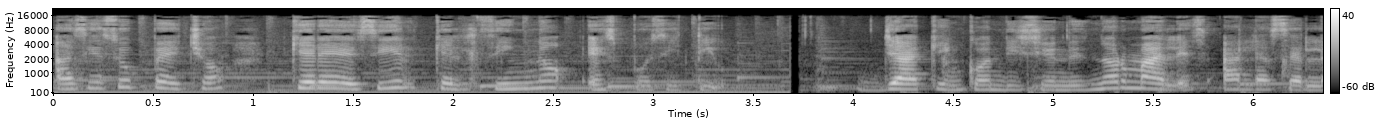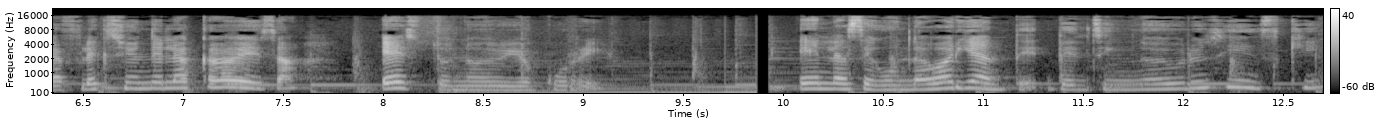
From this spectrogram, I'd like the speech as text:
hacia su pecho, quiere decir que el signo es positivo, ya que en condiciones normales, al hacer la flexión de la cabeza, esto no debe ocurrir. En la segunda variante del signo de Brusinski,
